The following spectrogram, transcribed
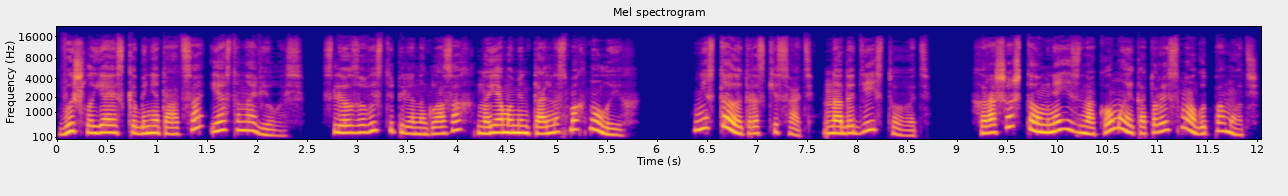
Вышла я из кабинета отца и остановилась. Слезы выступили на глазах, но я моментально смахнула их. Не стоит раскисать, надо действовать. Хорошо, что у меня есть знакомые, которые смогут помочь.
